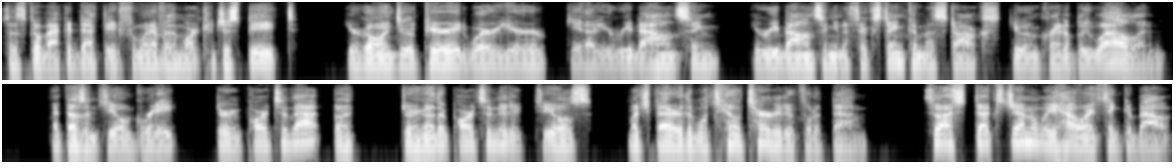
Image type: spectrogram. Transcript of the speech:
so let's go back a decade from whenever the market just peaked. You're going through a period where you're, you know, you're rebalancing, you're rebalancing into fixed income as stocks do incredibly well. And that doesn't feel great during parts of that, but during other parts of it, it feels much better than what the alternative would have been. So that's that's generally how I think about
